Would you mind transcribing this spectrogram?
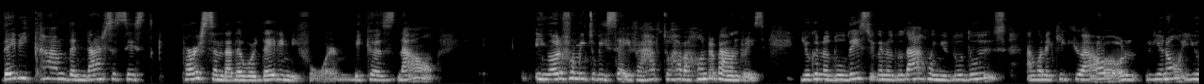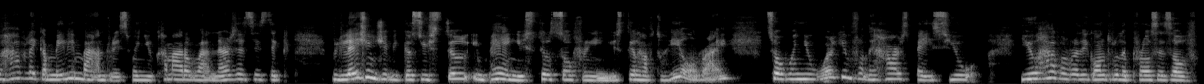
they become the narcissist person that they were dating before because now in order for me to be safe, I have to have a hundred boundaries. You're gonna do this, you're gonna do that. When you do this, I'm gonna kick you out. Or you know, you have like a million boundaries when you come out of a narcissistic relationship because you're still in pain, you're still suffering, and you still have to heal, right? So when you're working from the heart space, you you have already gone through the process of,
